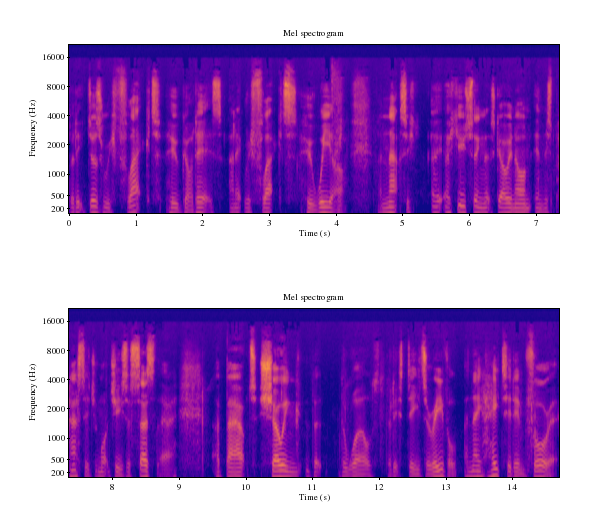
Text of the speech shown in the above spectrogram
but it does reflect who God is and it reflects who we are. And that's a, a, a huge thing that's going on in this passage and what Jesus says there about showing that the world that its deeds are evil. And they hated him for it.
